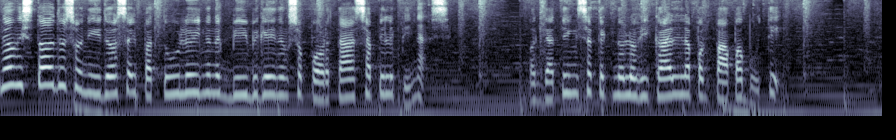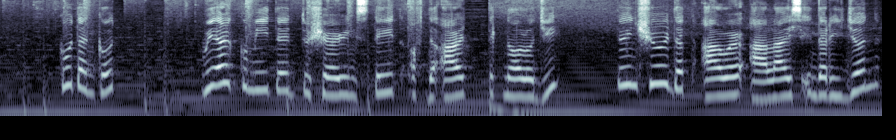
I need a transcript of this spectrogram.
na ang Estados Unidos ay patuloy na nagbibigay ng suporta sa Pilipinas pagdating sa teknolohikal na pagpapabuti. Quote-unquote, We are committed to sharing state-of-the-art technology to ensure that our allies in the region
